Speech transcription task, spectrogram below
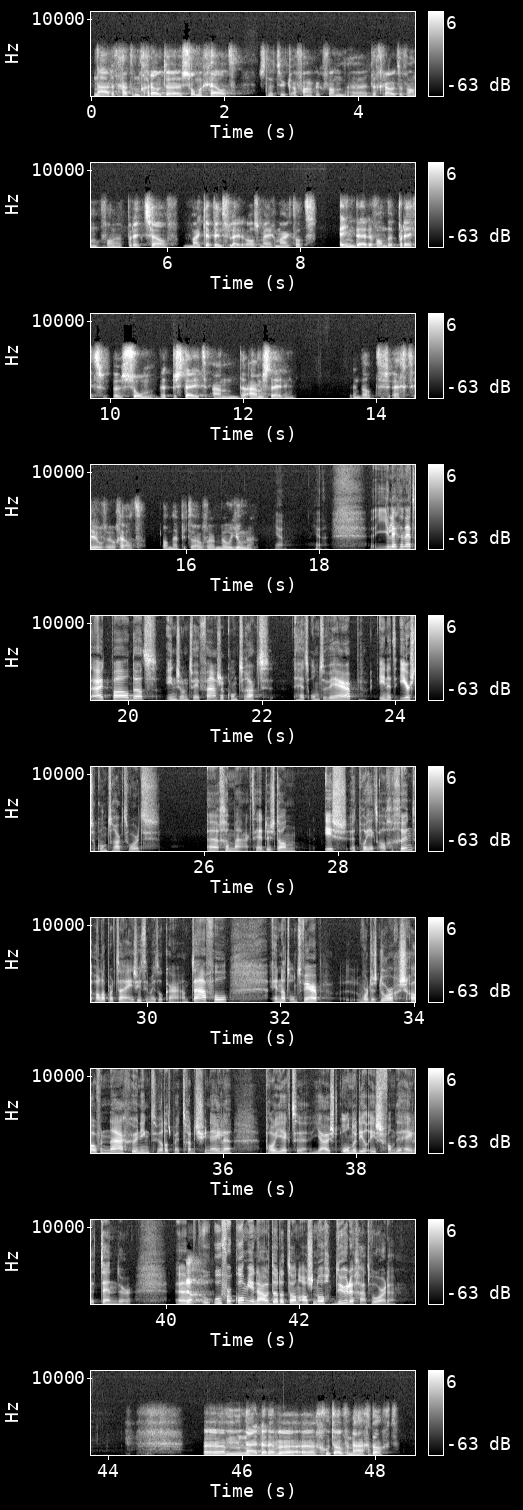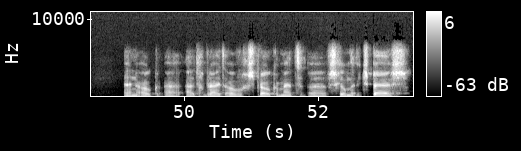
Nou, dat gaat om grote sommen geld. Is natuurlijk afhankelijk van de grootte van, van het project zelf. Maar ik heb in het verleden wel eens meegemaakt dat een derde van de projectsom werd besteed aan de aanbesteding. En dat is echt heel veel geld. Dan heb je het over miljoenen. Ja, ja. Je legde net uit, Paul, dat in zo'n twee-fase contract het ontwerp in het eerste contract wordt uh, gemaakt. Hè? Dus dan is het project al gegund, alle partijen zitten met elkaar aan tafel en dat ontwerp wordt dus doorgeschoven na gunning, terwijl dat bij traditionele projecten juist onderdeel is van de hele tender. Uh, Hoe voorkom je nou dat het dan alsnog duurder gaat worden? Um, nou, daar hebben we uh, goed over nagedacht. En ook uh, uitgebreid over gesproken met verschillende experts,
